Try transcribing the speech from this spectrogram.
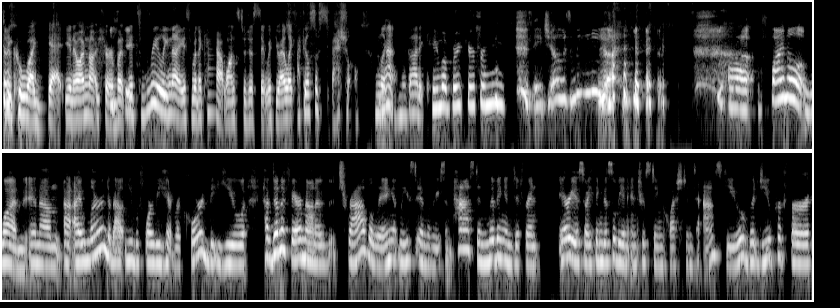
take who I get. You know, I'm not sure, but it's really nice when a cat wants to just sit with you. I like I feel so special. I'm like, Yeah. oh my god, it came up right here for me. they chose me. Yeah. uh, final one, and um, I learned about you before we hit record that you have done a fair amount of traveling, at least in the recent past, and living in different areas. So I think this will be an interesting question to ask you. But do you prefer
